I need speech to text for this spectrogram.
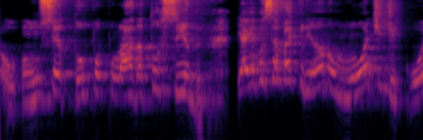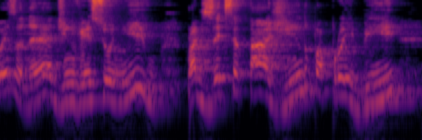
um setor popular da torcida. E aí você vai criando um monte de coisa, né, de invencionismo, para dizer que você está agindo para proibir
